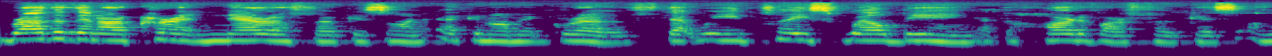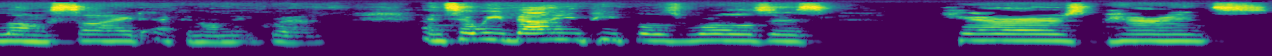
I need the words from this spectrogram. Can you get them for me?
rather than our current narrow focus on economic growth, that we place well-being at the heart of our focus alongside economic growth. And so we value people's roles as carers, parents,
